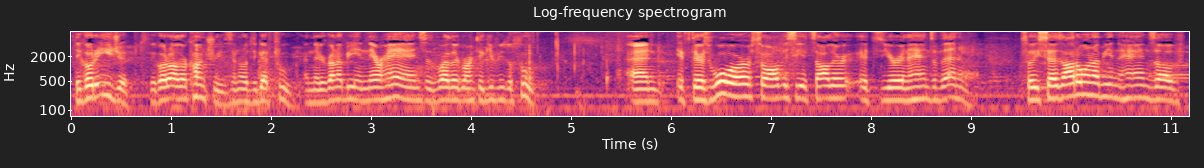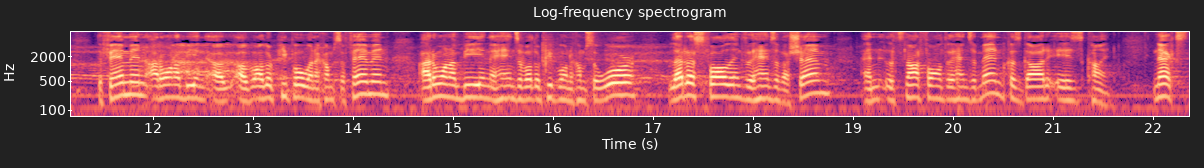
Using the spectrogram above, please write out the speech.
They go to Egypt. They go to other countries in order to get food, and they're going to be in their hands as where they're going to give you the food. And if there's war, so obviously it's other it's you're in the hands of the enemy. So he says, I don't want to be in the hands of the famine. I don't want to be in of, of other people when it comes to famine. I don't want to be in the hands of other people when it comes to war. Let us fall into the hands of Hashem, and let's not fall into the hands of men because God is kind. Next,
